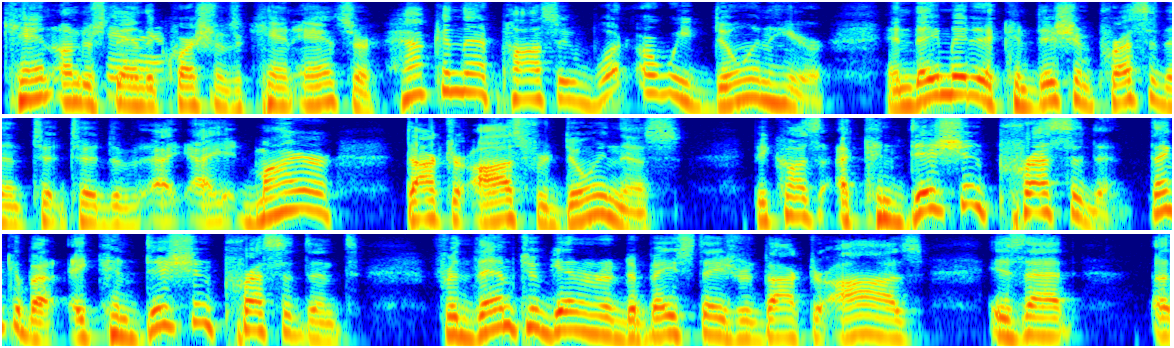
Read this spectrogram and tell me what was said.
can't understand the questions or can't answer. How can that possibly? What are we doing here? And they made it a condition precedent to. to, to I, I admire Dr. Oz for doing this because a condition precedent. Think about it, a condition precedent for them to get on a debate stage with Dr. Oz is that uh,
